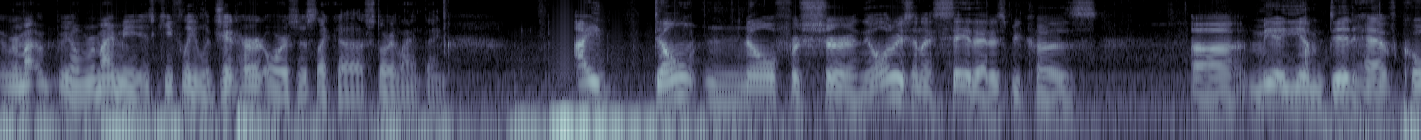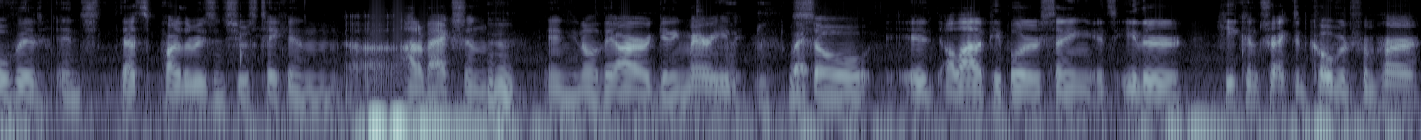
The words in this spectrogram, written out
remind you know, remind me, is Keith Lee legit hurt or is this like a storyline thing? I don't know for sure, and the only reason I say that is because uh, Mia Yim did have COVID, and sh- that's part of the reason she was taken uh, out of action. And you know they are getting married, Right. so it, a lot of people are saying it's either he contracted COVID from her,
